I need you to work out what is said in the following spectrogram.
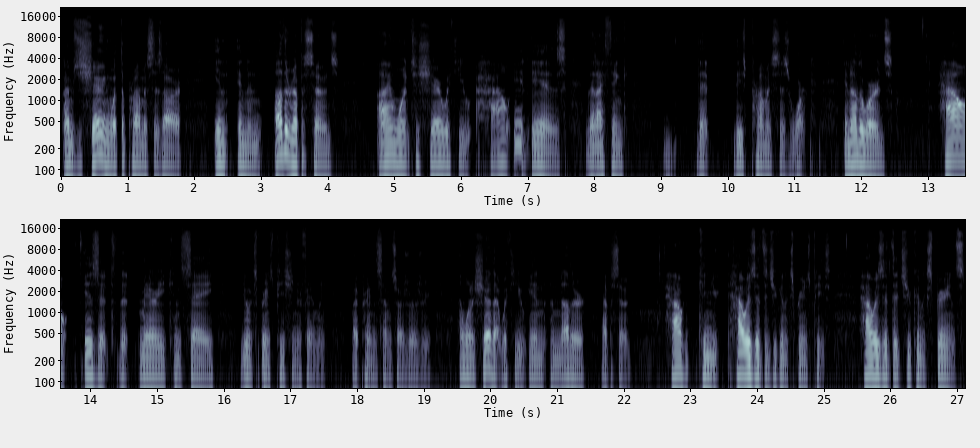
I'm sharing what the promises are. In in other episodes, I want to share with you how it is that I think that these promises work. In other words, how is it that Mary can say you'll experience peace in your family by praying the Seven Sorrows Rosary? I want to share that with you in another episode. how can you how is it that you can experience peace? How is it that you can experience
